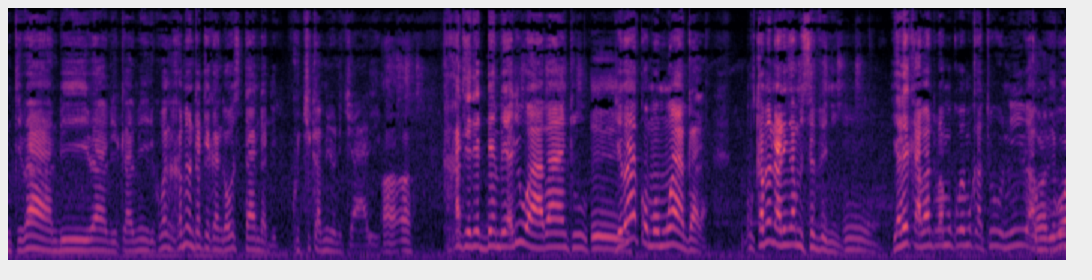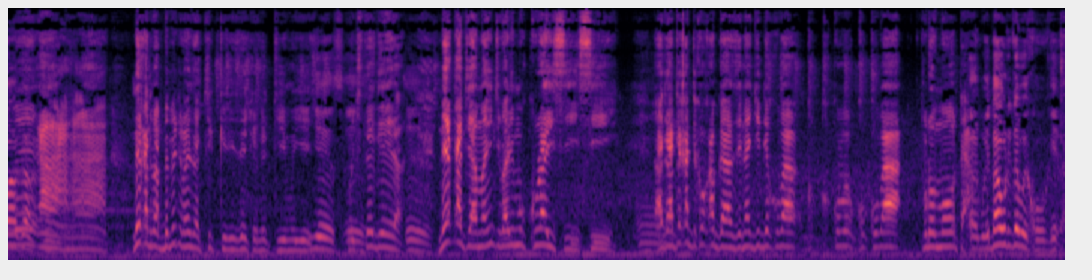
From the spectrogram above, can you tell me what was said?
Nti bambi bambi kamiri kubanga kamirioni tateekangawo standard kuki kamiriyoni kyali. Ah, ah. kakati eri eddembe yaliwa abantu Eh. gye bakoma omwagala kamiriyoni alinga museveni. Mm. yaleka abantu bamukubemu katuuni naye kati babebe tebayinza kikkiriza ekyo ne ttiimu ye. Eh. okitegeera. Eh. naye kati amanyi ti bali mu crisis. Ate ate kati ko kaganze najidde kuba promota Eh, bwe nawulidde bwe koogera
